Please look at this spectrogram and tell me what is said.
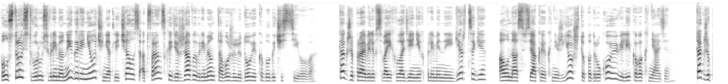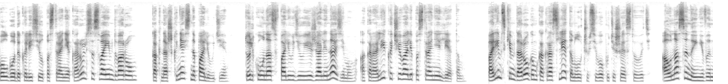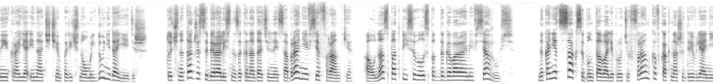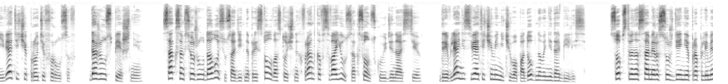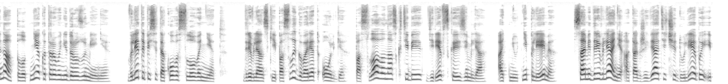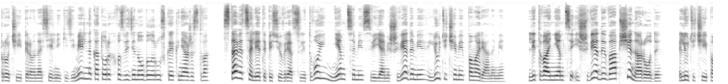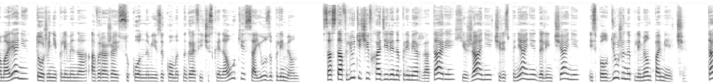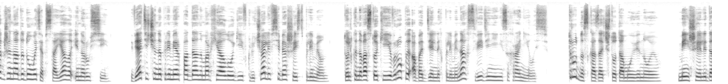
По устройству Русь времен Игоря не очень отличалась от французской державы времен того же Людовика Благочестивого. Также правили в своих владениях племенные герцоги, а у нас всякое княжье, что под рукою великого князя. Также полгода колесил по стране король со своим двором, как наш князь на полюдье. Только у нас в полюдье уезжали на зиму, а короли кочевали по стране летом. По римским дорогам как раз летом лучше всего путешествовать, а у нас и ныне в иные края иначе, чем по речному льду, не доедешь. Точно так же собирались на законодательные собрания все франки, а у нас подписывалась под договорами вся Русь. Наконец, саксы бунтовали против франков, как наши древляне и вятичи против русов, даже успешнее. Саксам все же удалось усадить на престол восточных франков свою саксонскую династию. Древляне с вятичами ничего подобного не добились. Собственно, сами рассуждения про племена – плод некоторого недоразумения. В летописи такого слова нет. Древлянские послы говорят Ольге «Послала нас к тебе деревская земля, отнюдь не племя». Сами древляне, а также вятичи, дулебы и прочие первонасельники земель, на которых возведено было русское княжество, ставятся летописью в ряд с Литвой, немцами, свиями-шведами, лютичами, поморянами. Литва, немцы и шведы вообще народы, Лютичи и поморяне тоже не племена, а, выражаясь суконным языком этнографической науки, союза племен. В состав лютичей входили, например, ротари, хижане, череспняне, долинчане из полдюжины племен помельче. Также, надо думать, обстояло и на Руси. Вятичи, например, по данным археологии, включали в себя шесть племен. Только на востоке Европы об отдельных племенах сведений не сохранилось. Трудно сказать, что тому виною. Меньшая ли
